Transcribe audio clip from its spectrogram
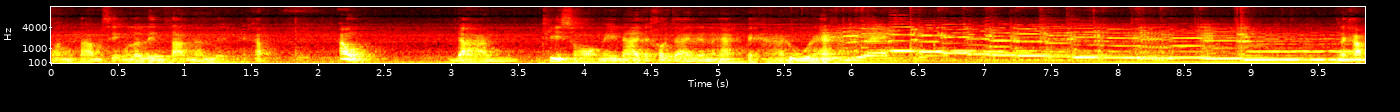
ฟังตามเสียงแล้วเล่นตามนั้นเลยนะครับ เอ้าด่านที่สองนี่น่าจะเข้าใจเลยนะฮะ ไปหาดูนะฮะนะครับ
